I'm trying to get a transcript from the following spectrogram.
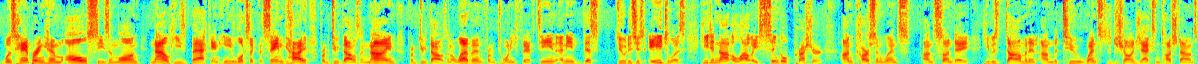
was hampering him all season long. Now he's back and he looks like the same guy from 2009, from 2011, from 2015. I mean, this dude is just ageless. He did not allow a single pressure on Carson Wentz on Sunday. He was dominant on the two Wentz to DeSean Jackson touchdowns.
